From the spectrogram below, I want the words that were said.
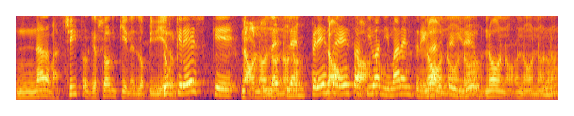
Nada más. Sí, porque son quienes lo pidieron. ¿Tú crees que No, no, la, no, no. la no. empresa esa se iba a animar a entregar ese video? No, no, no, no, no.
